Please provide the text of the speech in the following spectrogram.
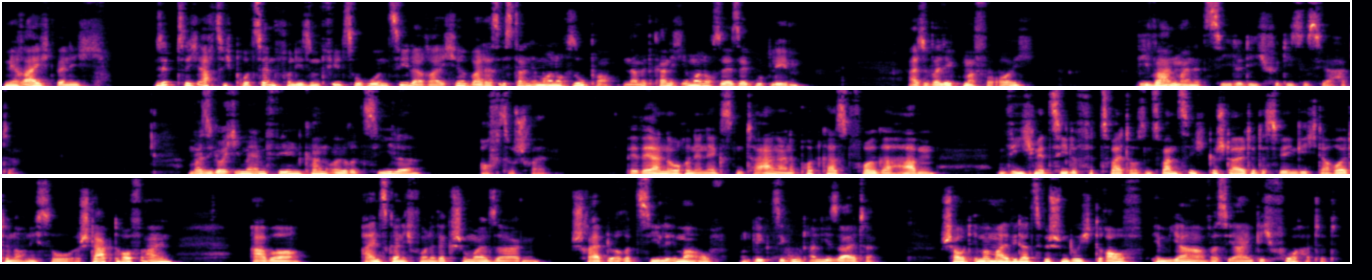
Mir reicht, wenn ich 70, 80 Prozent von diesem viel zu hohen Ziel erreiche, weil das ist dann immer noch super. Und damit kann ich immer noch sehr, sehr gut leben. Also überlegt mal für euch, wie waren meine Ziele, die ich für dieses Jahr hatte? Und was ich euch immer empfehlen kann, eure Ziele aufzuschreiben. Wir werden auch in den nächsten Tagen eine Podcast-Folge haben, wie ich mir Ziele für 2020 gestalte. Deswegen gehe ich da heute noch nicht so stark drauf ein. Aber eins kann ich vorneweg schon mal sagen, schreibt eure Ziele immer auf und legt sie gut an die Seite. Schaut immer mal wieder zwischendurch drauf im Jahr, was ihr eigentlich vorhattet.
